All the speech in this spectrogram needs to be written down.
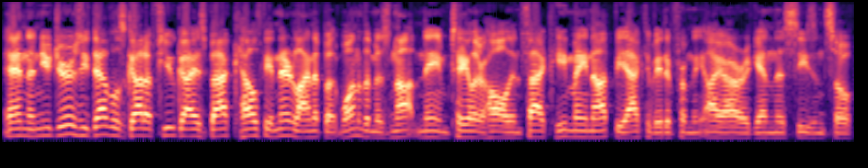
And the New Jersey Devils got a few guys back healthy in their lineup, but one of them is not named Taylor Hall. In fact, he may not be activated from the IR again this season. So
